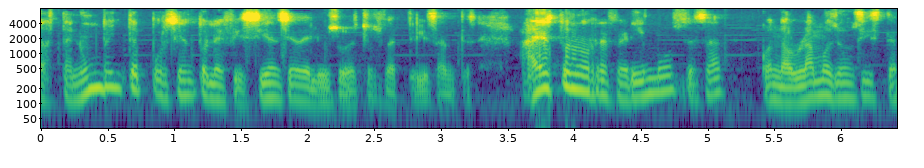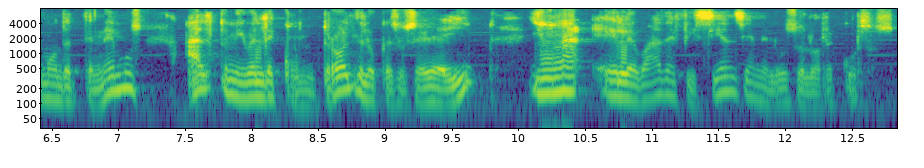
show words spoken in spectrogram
hasta en un 20% la eficiencia del uso de estos fertilizantes. A esto nos referimos, César, cuando hablamos de un sistema donde tenemos alto nivel de control de lo que sucede ahí y una elevada eficiencia en el uso de los recursos.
